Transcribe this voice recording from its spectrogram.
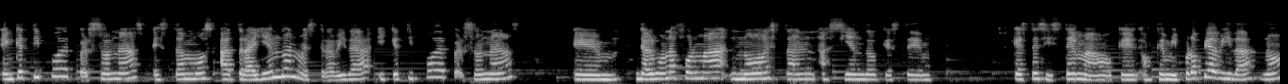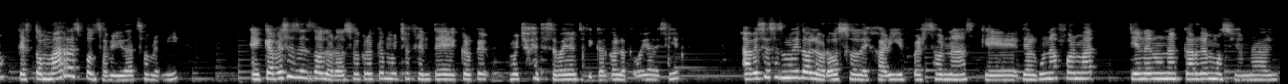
en qué tipo de personas estamos atrayendo a nuestra vida y qué tipo de personas em, de alguna forma no están haciendo que este, que este sistema o que, o mi propia vida, ¿no? Que es tomar responsabilidad sobre mí, eh, que a veces es doloroso, creo que mucha gente, creo que mucha gente se va a identificar con lo que voy a decir, a veces es muy doloroso dejar ir personas que de alguna forma tienen una carga emocional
